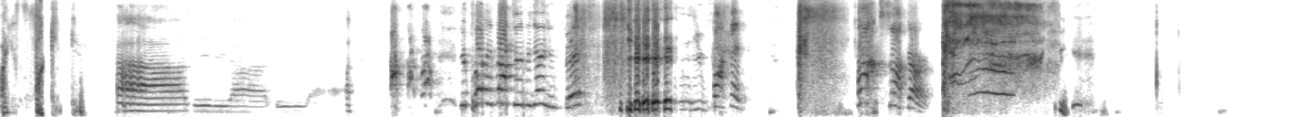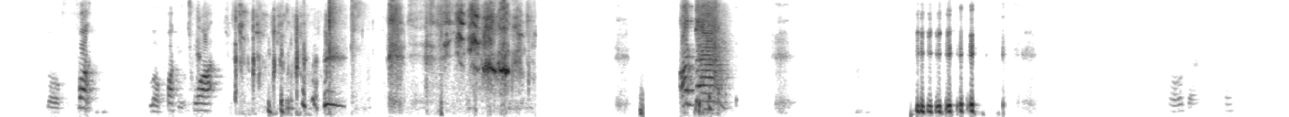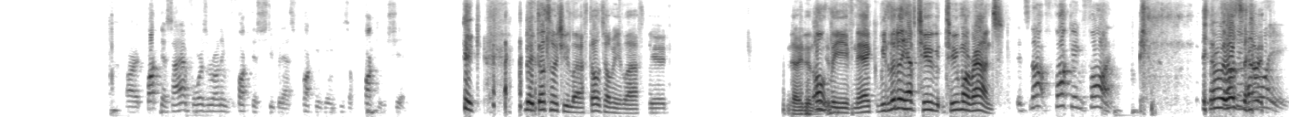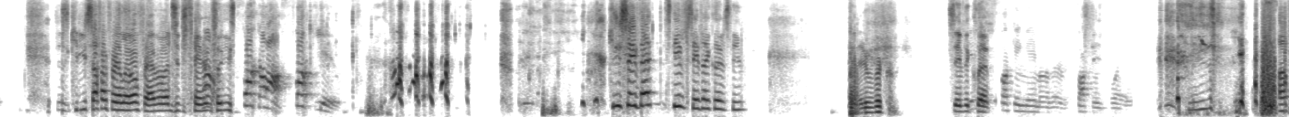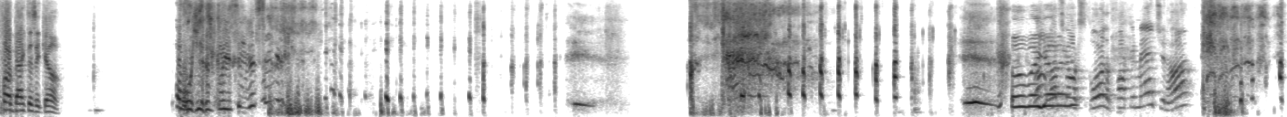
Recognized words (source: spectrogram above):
Are you fucking kidding? Ah, ah, ah. you put me back to the beginning, you bitch! you fucking cocksucker! little fuck, little fucking twat. Again! Oh, okay. All right, fuck this. I have Forza running. Fuck this stupid ass fucking game. Piece of fucking shit. Nick, Nick, don't tell me you laughed. Don't tell me you laughed, dude. no, he didn't. Don't leave, Nick. We literally have two two more rounds. It's not fucking fun. Everyone else is Fucking having. Just can you suffer for a little for everyone's entertainment, No, please? fuck off. Fuck you. Can you save that, Steve? Save that clip, Steve. Did it rec- Save the clip. Fucking game I've ever fucking played. How far back does it go? Oh yes, please save it. Save it. Let's go explore the fucking mansion, huh?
